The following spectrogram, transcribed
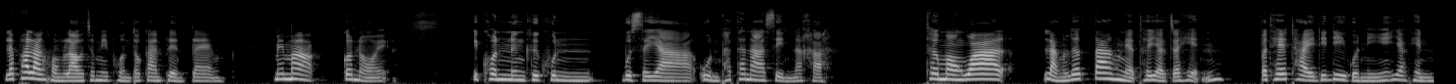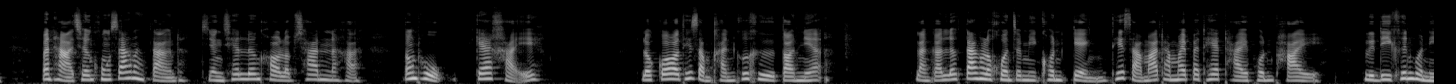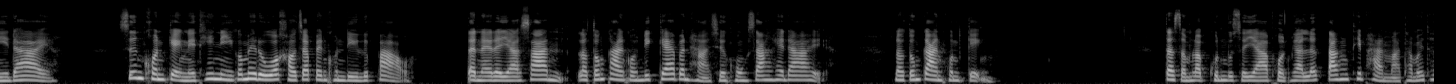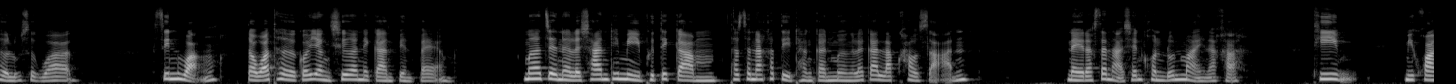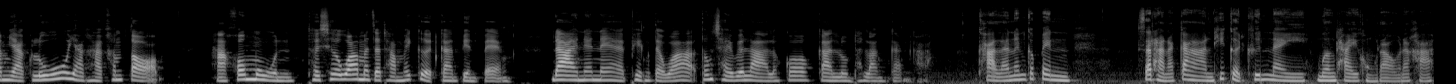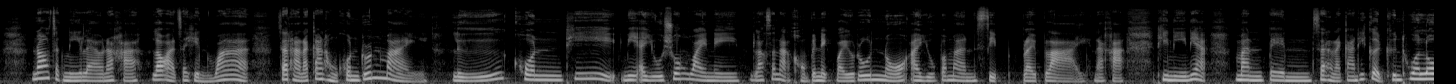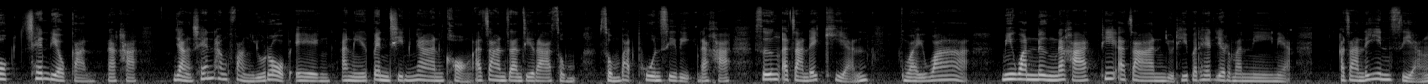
และพลังของเราจะมีผลต่อการเปลี่ยนแปลง ไม่มากก็น้อย อีกคนหนึ่งคือคุณบุษยาอุ่นพัฒนาสินนะคะ เธอมองว่าหลังเลือกตั้งเนี่ยเธออยากจะเห็นประเทศไทยที่ดีกว่านี้ อยากเห็นปัญหาเชิงโครงสร้างต่างๆ อย่างเช่นเรื่องคอร์รัปชันนะคะ ต้องถูกแก้ไข แล้วก็ที่สำคัญก็คือตอนนี้หลังการเลือกตั้งเราควรจะมีคนเก่งที่สามารถทำให้ประเทศไทยพ้นภัย หรือดีขึ้นกว่านี้ได้ ซึ่งคนเก่งในที่นี้ก็ไม่รู้ว่าเขาจะเป็นคนดีหรือเปล่า แต่ในระยะสั้นเราต้องการคนที่แก้ปัญหาเชิงโครงสร้างให้ได้ เราต้องการคนเก่ง แต่สำหรับคุณบุษยาผลการเลือกตั้งที่ผ่านมาทำให้เธอรู้สึกว่า สิ้นหวัง แต่ว่าเธอก็ยังเชื่อในการเปลี่ยนแปลง เมื่อเจเนอเรชันที่มีพฤติกรรม ทัศนคติทางการเมืองและการรับข่าวสาร ในลักษณะเช่นคนรุ่นใหม่นะคะ ที่มีความอยากรู้อยากหาคำตอบ หาข้อมูล เธอเชื่อว่ามันจะทำให้เกิดการเปลี่ยนแปลงได้แน่ ๆ เพียงแต่ว่าต้องใช้เวลาแล้วก็การรวมพลังกันค่ะ ค่ะและนั่นก็เป็น สถานการณ์ที่เกิดขึ้นในเมืองไทยของเรานะคะ นอกจากนี้แล้วนะคะ เราอาจจะเห็นว่าสถานการณ์ของคนรุ่นใหม่ หรือคนที่มีอายุช่วงวัยในลักษณะของเป็นเด็กวัยรุ่นเนาะอายุประมาณ 10 ปลายๆนะคะ ทีนี้เนี่ยมันเป็นสถานการณ์ที่เกิดขึ้นทั่วโลกเช่นเดียวกันนะคะ อย่างเช่นทางฝั่งยุโรปเอง อันนี้เป็นชิ้นงานของอาจารย์จันจิราสมสมบัติภูลสิรินะคะ ซึ่งอาจารย์ได้เขียนไว้ว่ามีวันหนึ่งนะคะ ที่อาจารย์อยู่ที่ประเทศเยอรมนีเนี่ยอาจารย์ได้ยินเสียง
